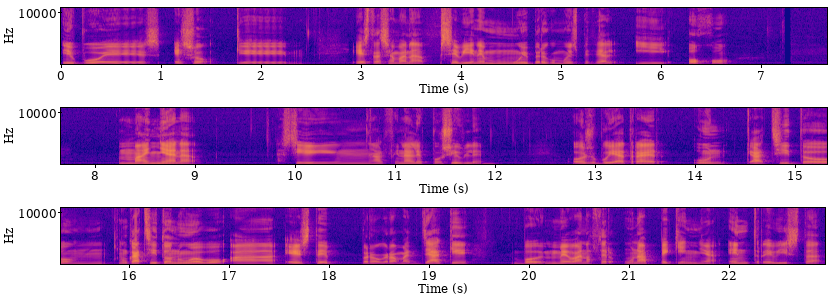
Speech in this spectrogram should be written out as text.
Y pues eso, que esta semana se viene muy pero muy especial. Y ojo, mañana, si mm, al final es posible, os voy a traer un cachito, mm, un cachito nuevo a este programa, ya que me van a hacer una pequeña entrevista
